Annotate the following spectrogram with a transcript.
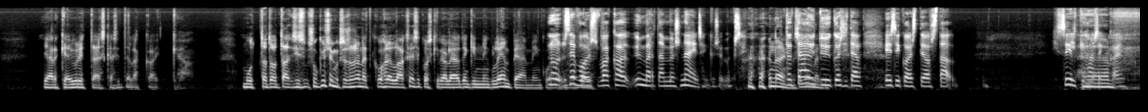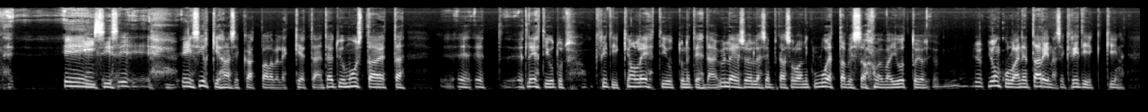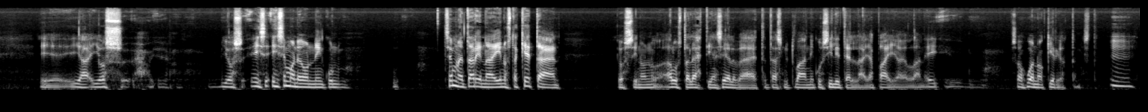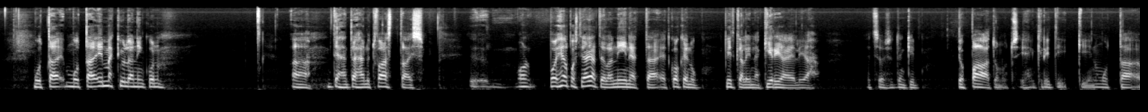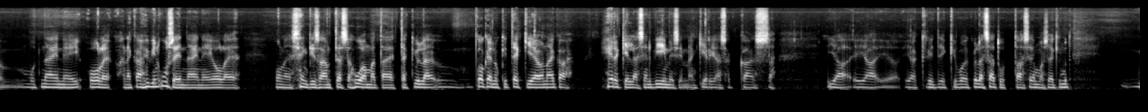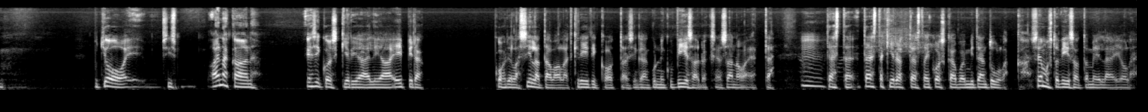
järkeä yrittäisi käsitellä kaikkea. Mutta tota, siis sun kysymyksessä on se, että kohdellaanko esikoiskirjailija jotenkin niin kuin lempeämmin? Kuin no se voisi vaikka ymmärtää myös näin sen kysymyksen. näin, että täytyykö sitä esikoisteosta silkkihasikkain? Äh, ei, siis ei, ei silkkihansikkaat palvele ketään. Täytyy muistaa, että – että et lehtijutut, kritiikki on lehtijuttu, ne tehdään yleisölle, sen pitäisi olla niin kuin luettavissa oleva juttu, jonkunlainen tarina se kritiikkikin. Ja jos, jos ei, ei semmoinen on niin kuin, semmoinen tarina ei innosta ketään, jos siinä on alusta lähtien selvää, että tässä nyt vaan niin kuin silitellään ja paijaillaan. Ei, se on huonoa kirjoittamista. Mm. Mutta, mutta en mä kyllä niin kuin – äh, mitenhän tähän nyt vastaisi. On, voi helposti ajatella niin, että, että kokenut pitkälinjan kirjailija, että se olisi jotenkin jo paatunut siihen kritiikkiin, mutta, mutta näin ei ole, ainakaan hyvin usein näin ei ole. Olen senkin saanut tässä huomata, että kyllä kokenutkin tekijä on aika herkillä sen viimeisimmän kirjansa kanssa. Ja, ja, ja, ja kritiikki voi kyllä satuttaa semmoisiakin, mutta, mutta joo, siis ainakaan esikoiskirjailijaa ei pidä kohdella sillä tavalla, että kriitikko ottaisi ikään kuin, niin kuin viisaudekseen sanoa, että mm. tästä, tästä kirjoittajasta ei koskaan voi mitään tullakaan. Semmoista viisautta meillä ei ole.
